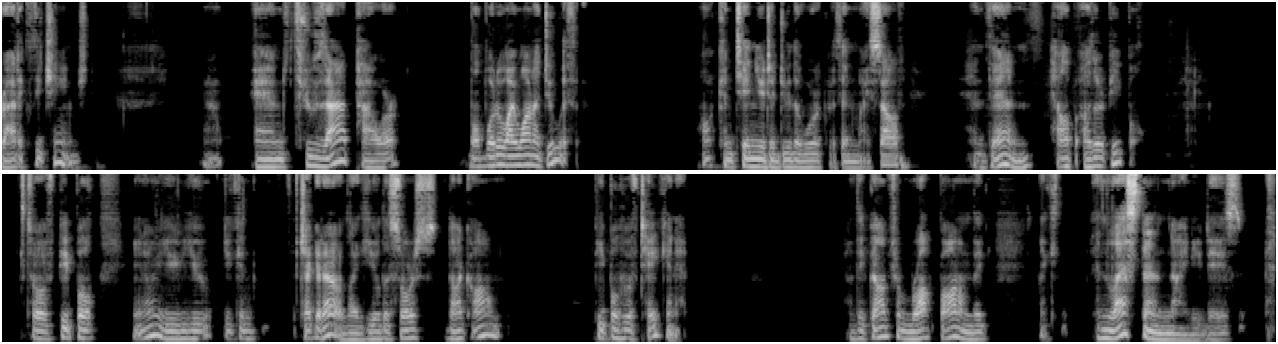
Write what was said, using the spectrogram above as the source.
radically changed. And through that power, well, what do I want to do with it? I'll continue to do the work within myself and then help other people. So if people, you know, you, you, you can check it out, like healthesource.com. People who have taken it. They've gone from rock bottom. They, like in less than 90 days,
